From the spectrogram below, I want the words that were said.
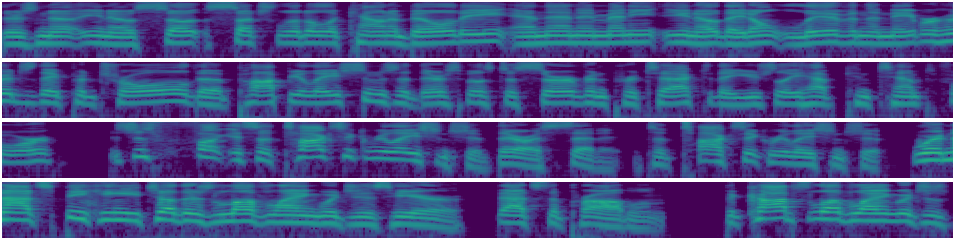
there's no, you know, so such little accountability and then in many, you know, they don't live in the neighborhoods they patrol, the populations that they're supposed to serve and protect, they usually have contempt for. It's just fuck it's a toxic relationship. There I said it. It's a toxic relationship. We're not speaking each other's love languages here. That's the problem. The cop's love language is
